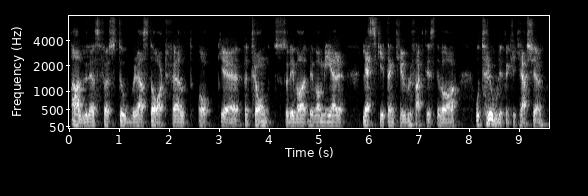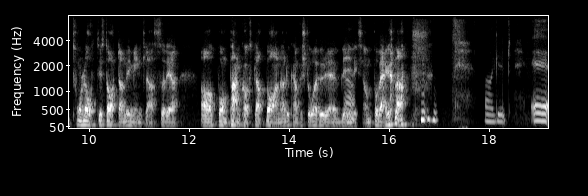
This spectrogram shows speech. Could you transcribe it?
alldeles för stora startfält och eh, för trångt. Så det var, det var mer läskigt än kul faktiskt. Det var otroligt mycket krascher. 280 startande i min klass. Så det, ja, på en pannkaksplatt bana. Du kan förstå hur det blir ja. liksom, på vägarna. Ja, oh, gud. Eh,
